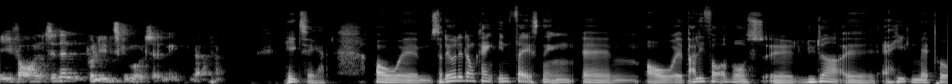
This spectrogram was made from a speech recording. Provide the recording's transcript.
i forhold til den politiske målsætning i hvert fald. Helt sikkert. Og øh, så det var lidt omkring indfasningen, øh, og øh, bare lige for at vores øh, lyttere øh, er helt med på,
